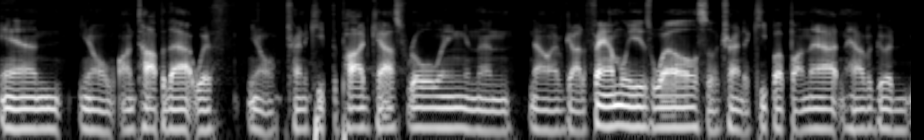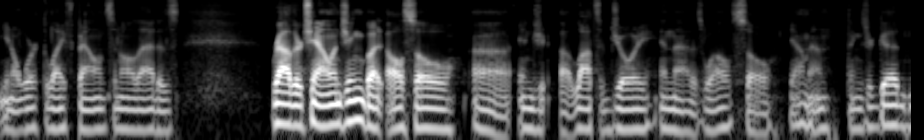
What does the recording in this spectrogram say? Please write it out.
and you know, on top of that, with you know trying to keep the podcast rolling, and then now I've got a family as well, so trying to keep up on that and have a good, you know, work life balance and all that is rather challenging, but also uh, enjoy, uh, lots of joy in that as well. So yeah, man, things are good.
